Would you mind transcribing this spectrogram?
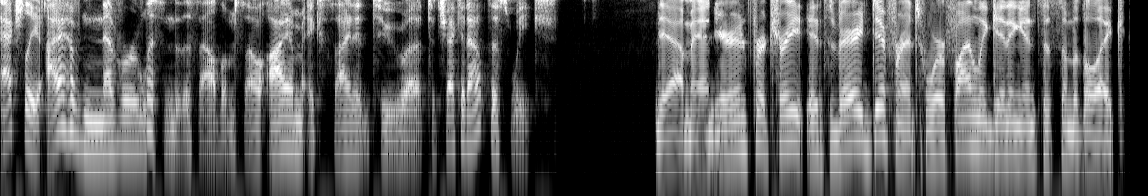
Actually, I have never listened to this album, so I am excited to uh, to check it out this week. Yeah, man, you're in for a treat. It's very different. We're finally getting into some of the like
